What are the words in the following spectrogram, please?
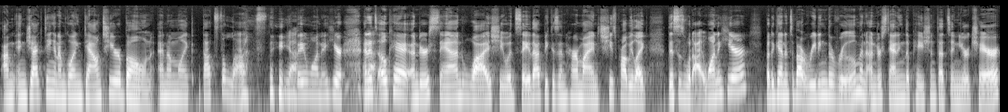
I'm injecting and I'm going down to your bone, and I'm like, that's the last thing Yeah. they want to hear. And it's okay. I understand why she would say that because in her mind, she's probably like, this is what I want to hear. But again, it's about reading the room and understanding the patient that's in your chair.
